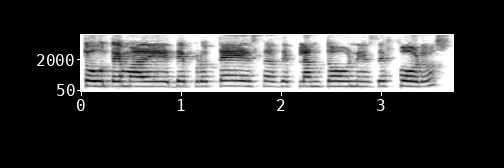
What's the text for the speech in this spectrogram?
todo un tema de, de, protestas, de plantones, de foros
